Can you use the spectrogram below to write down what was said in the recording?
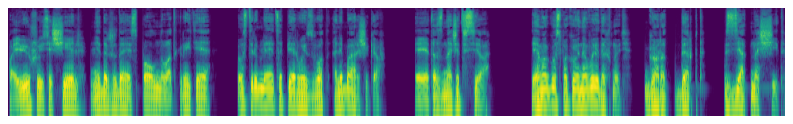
Появившуюся щель, не дожидаясь полного открытия, устремляется первый взвод алибарщиков. И это значит все. Я могу спокойно выдохнуть. Город Дерпт взят на щит.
